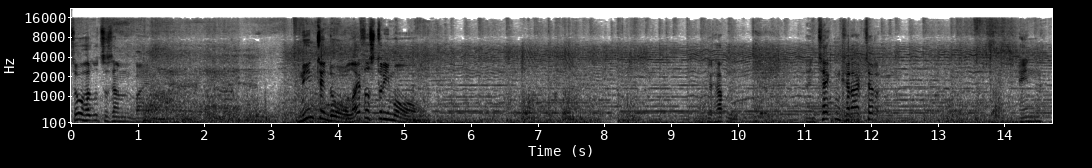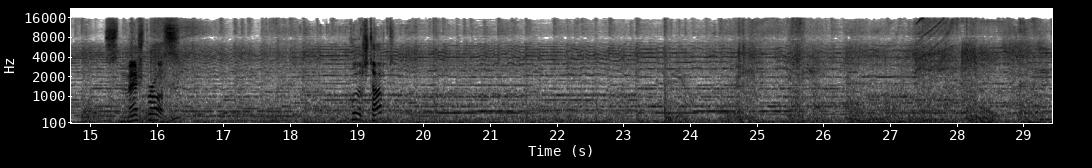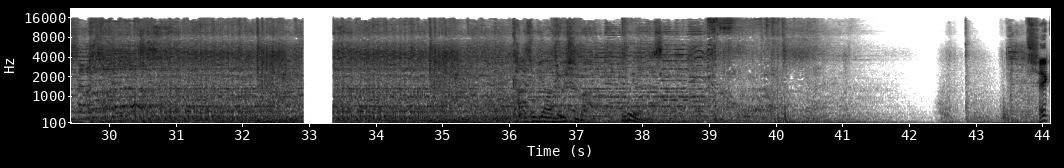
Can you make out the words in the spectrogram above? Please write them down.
So, hallo zusammen beim Nintendo Live Streamer. Wir haben einen Tekken-Charakter in Smash Bros. Cooler Start.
